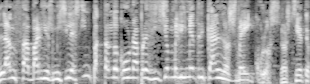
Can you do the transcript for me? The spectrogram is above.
lanza varios misiles impactando con una precisión milimétrica en los vehículos. Los siete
